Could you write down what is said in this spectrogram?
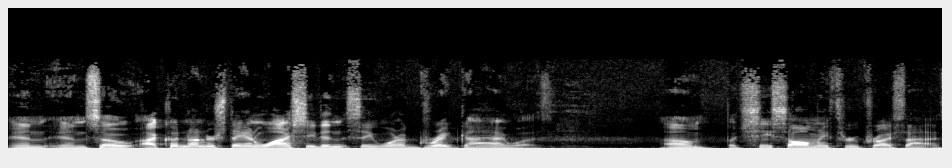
And and so I couldn't understand why she didn't see what a great guy I was. Um, but she saw me through Christ's eyes.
